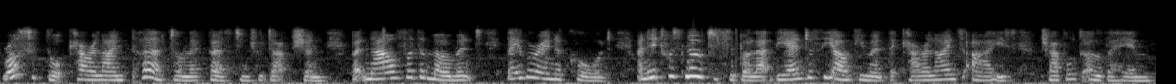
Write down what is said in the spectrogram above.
Ross had thought Caroline pert on their first introduction, but now for the moment they were in accord, and it was noticeable at the end of the argument that Caroline's eyes travelled over him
